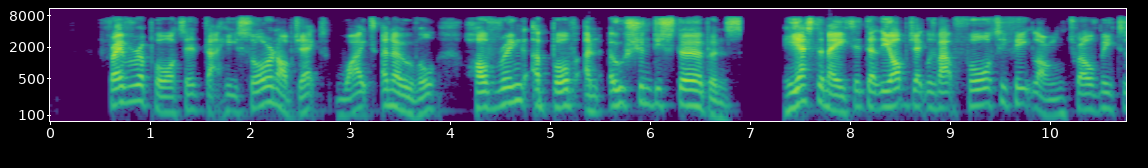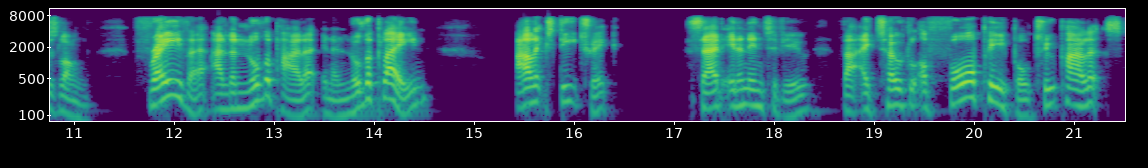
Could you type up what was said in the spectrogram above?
Fravor reported that he saw an object, white and oval, hovering above an ocean disturbance. He estimated that the object was about 40 feet long, 12 meters long. Fravor and another pilot in another plane, Alex Dietrich, said in an interview that a total of four people, two pilots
